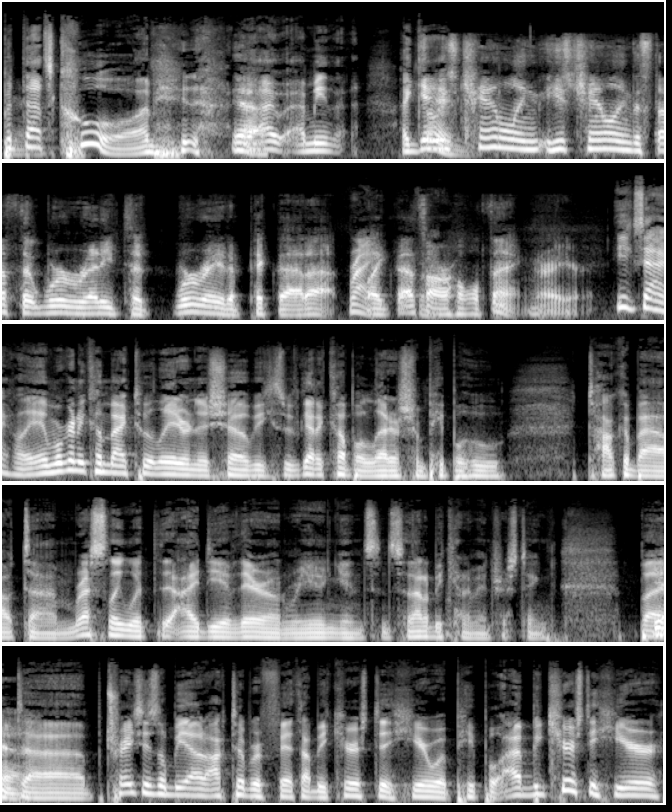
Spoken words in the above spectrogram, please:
but that's cool. I mean, Yeah. I, I mean, so again, he's channeling he's channeling the stuff that we're ready to we're ready to pick that up. Right. Like that's our whole thing right here. Exactly. And we're going to come back to it later in the show because we've got a couple of letters from people who talk about um, wrestling with the idea of their own reunions. And so that'll be kind of interesting. But Yeah. uh, Traces will be out October 5th. I'll be curious to hear what people, I'd be curious to hear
